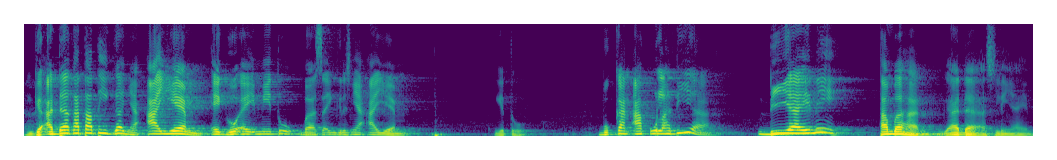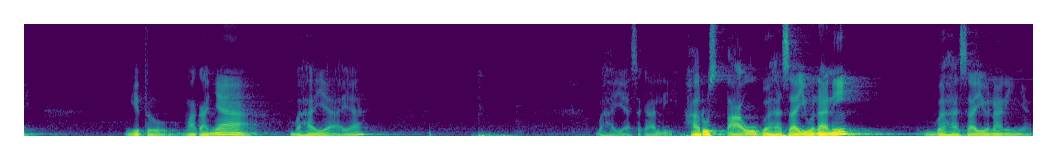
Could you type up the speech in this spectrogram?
Enggak ada kata tiganya. I am. Ego aimi itu bahasa Inggrisnya I am. Gitu bukan akulah dia. Dia ini tambahan. Nggak ada aslinya ini. Gitu. Makanya bahaya ya. Bahaya sekali. Harus tahu bahasa Yunani bahasa Yunaninya.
